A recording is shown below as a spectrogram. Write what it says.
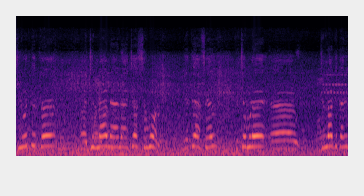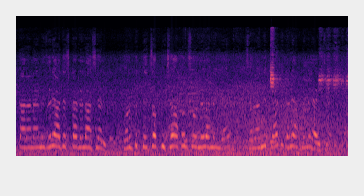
शिवतीर्थ अ, जिल्हा न्यायालयाच्या समोर येथे असेल. त्याच्यामुळे अ, जिल्हाधिकारी कार्यालयाने जरी आदेश काढलेला असेल परंतु त्याचा पिछा आपण सोडलेला नाही आहे सर्वांनी त्या ठिकाणी आपल्याला यायचं आहे.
